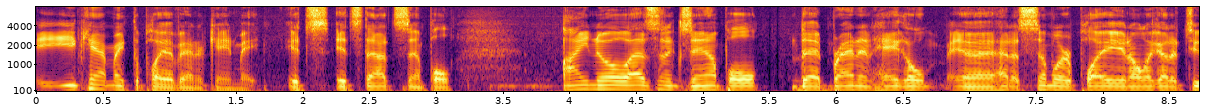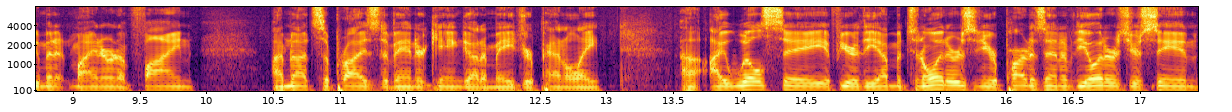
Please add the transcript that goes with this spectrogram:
you can't make the play Evander Kane made. It's it's that simple. I know, as an example, that Brandon Hagel uh, had a similar play and only got a two-minute minor and a fine. I'm not surprised Evander Kane got a major penalty. Uh, I will say, if you're the Edmonton Oilers and you're partisan of the Oilers, you're saying,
